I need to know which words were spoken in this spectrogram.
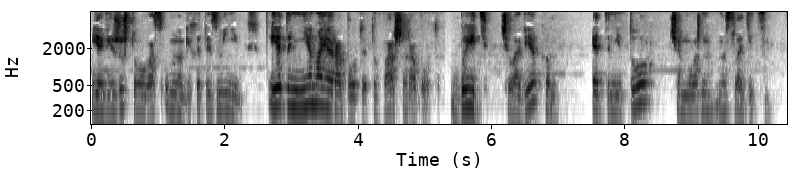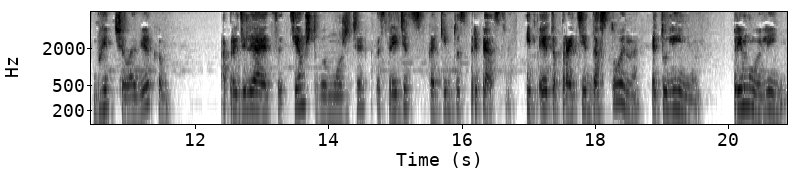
я вижу, что у вас у многих это изменилось. И это не моя работа, это ваша работа. Быть человеком — это не то, чем можно насладиться. Быть человеком определяется тем, что вы можете встретиться с каким-то препятствием. И это пройти достойно, эту линию, прямую линию.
